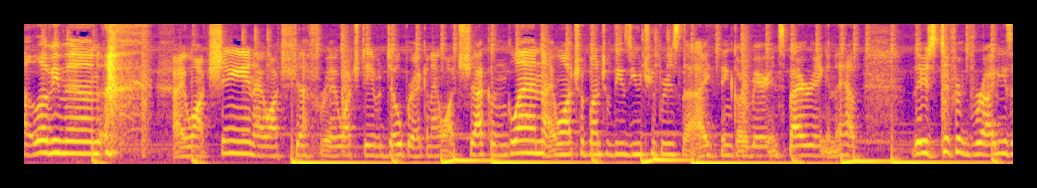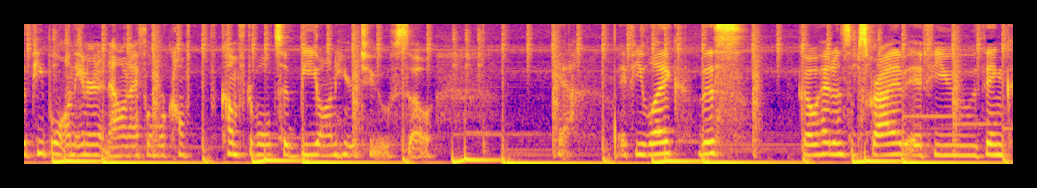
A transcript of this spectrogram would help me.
I love you, man. I watch Shane, I watch Jeffrey, I watch David Dobrik, and I watch Jaclyn Glenn. I watch a bunch of these YouTubers that I think are very inspiring, and they have there's different varieties of people on the internet now, and I feel more com comfortable to be on here too. So, yeah. If you like this, go ahead and subscribe. If you think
